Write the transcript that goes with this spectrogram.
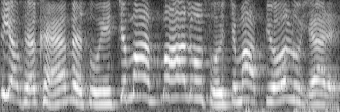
တယောက်တည်းခံရမယ်ဆိုရင်ကျမမှားလို့ဆိုရင်ကျမပြောလို့ရတယ်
